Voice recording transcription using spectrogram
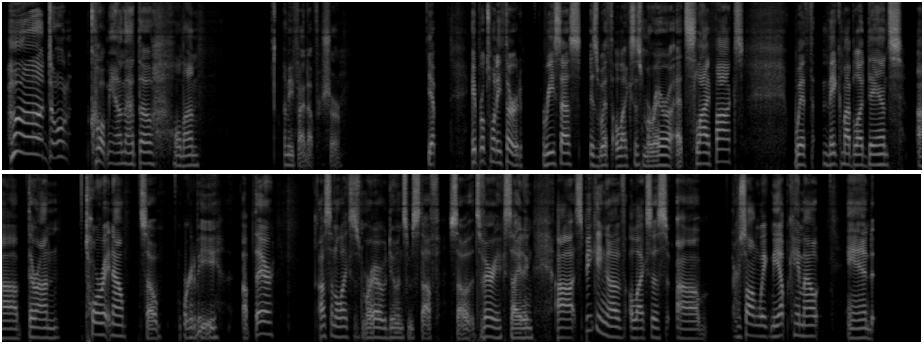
don't quote me on that though. Hold on. Let me find out for sure. Yep. April 23rd recess is with alexis marrero at sly fox with Make My Blood Dance. Uh, they're on tour right now, so we're gonna be up there. Us and Alexis Marrero doing some stuff, so it's very exciting. Uh, speaking of Alexis, uh, her song "Wake Me Up" came out, and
